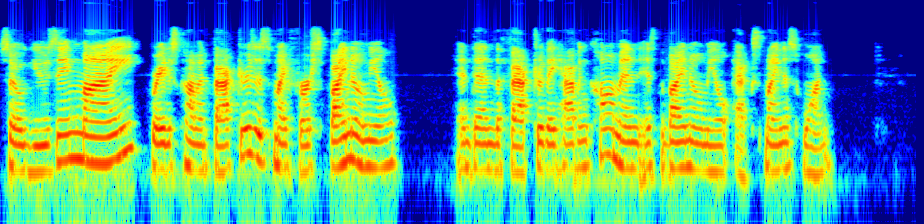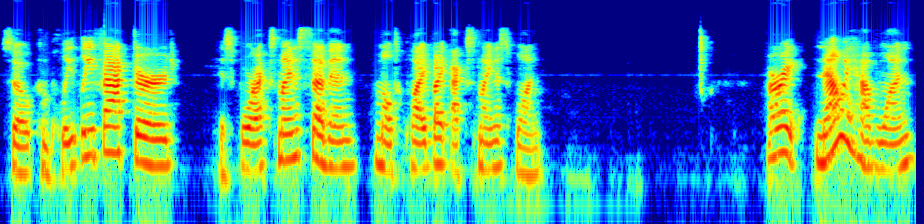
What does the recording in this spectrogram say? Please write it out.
So using my greatest common factors, it's my first binomial, and then the factor they have in common is the binomial x minus 1. So completely factored is 4x minus 7 multiplied by x minus 1. All right, now I have one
